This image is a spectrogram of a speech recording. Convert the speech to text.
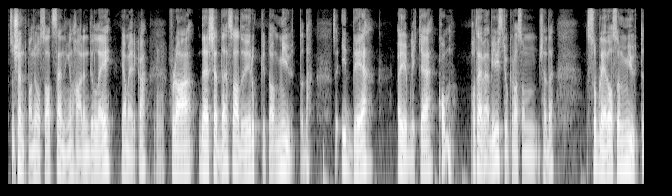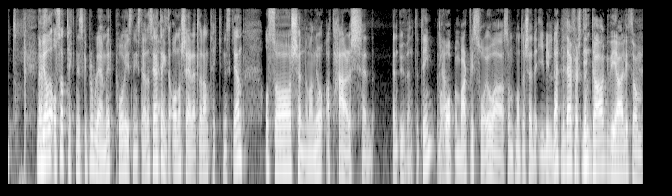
så skjønte man jo også at sendingen har en delay i Amerika. Mm. For da det skjedde, så hadde de rukket å mute det. Så i det øyeblikket kom på TV Vi visste jo ikke hva som skjedde så ble det også mutet. Men vi hadde også hatt tekniske problemer på visningsstedet. Så jeg tenkte å, nå skjer det et eller annet teknisk igjen. Og så skjønner man jo at her er det skjedd en uventet ting. Det var ja. åpenbart, Vi så jo hva som på en måte skjedde i bildet. Men det er først i dag vi har liksom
